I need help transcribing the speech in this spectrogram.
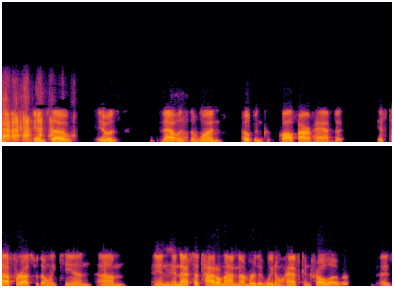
and so it was that was the one open qualifier I've had, but it's tough for us with only 10. Um, and Mhm. and that's a Title IX number that we don't have control over. Is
